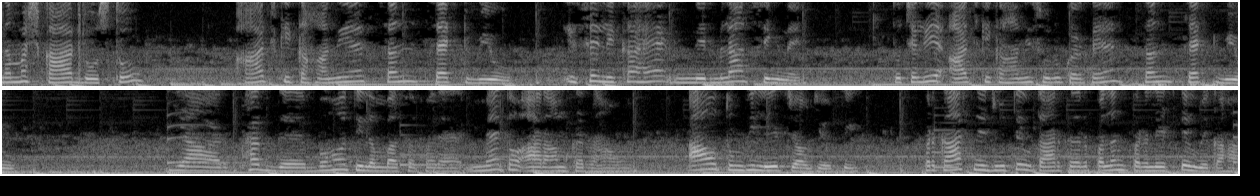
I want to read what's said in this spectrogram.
नमस्कार दोस्तों, आज की कहानी है सनसेट व्यू इसे लिखा है निर्मला सिंह ने। तो चलिए आज की कहानी शुरू करते हैं सनसेट व्यू यार, थक गए, बहुत ही लंबा सफ़र है। मैं तो आराम कर रहा हूँ। आओ, तुम भी लेट जाओ, ज्योति। प्रकाश ने जूते उतार कर पलंग पर लेटते हुए कहा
